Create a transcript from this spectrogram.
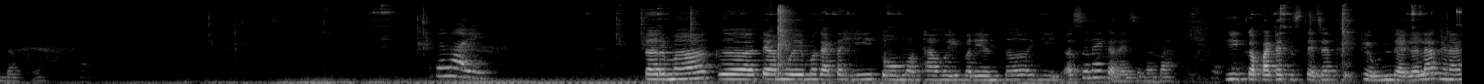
दाखवतो. तर मग त्यामुळे मग आता ही तो मोठा होईपर्यंत ही असं नाही करायचं बाबा. ही कपाट्यातच त्याच्यात ठेवून द्यायला लागणार.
